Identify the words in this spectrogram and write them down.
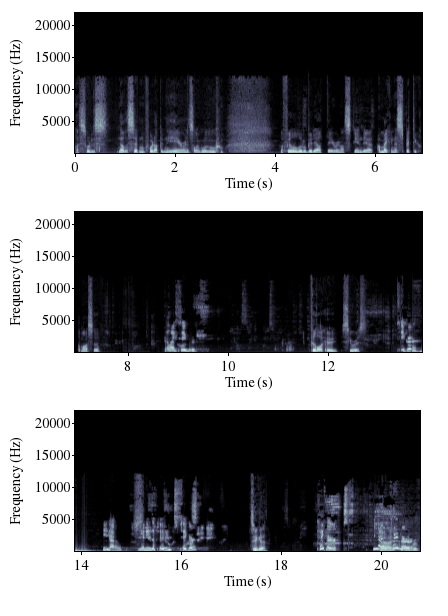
I sort of another seven foot up in the air, and it's like whoa. I feel a little bit out there, and I stand out. I'm making a spectacle of myself. Feel like Tigger? Feel like who? Serious? Tigger? You know, Winnie the Pooh? Tigger? Tigger? Tigger. You know, No, Tigger. never.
